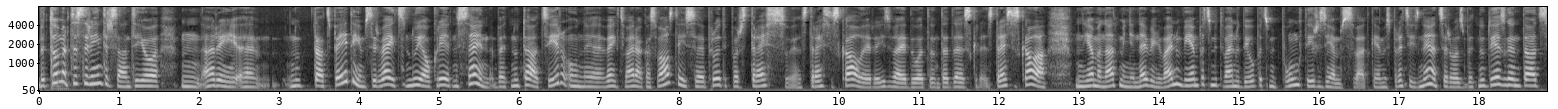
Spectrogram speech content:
Bet tomēr tas ir interesanti, jo m, mm, arī eh, nu, tāds pētījums ir veikts nu, jau krietni sen, bet nu, tāds ir un eh, veikts vairākās valstīs, eh, proti par stresu. Ja, stresa skala ir izveidota, un tad stresa skalā, ja man atmiņa neviļ vai nu 11 vai nu 12 punkti ir Ziemassvētkiem, es precīzi neatceros, bet nu, diezgan tāds,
